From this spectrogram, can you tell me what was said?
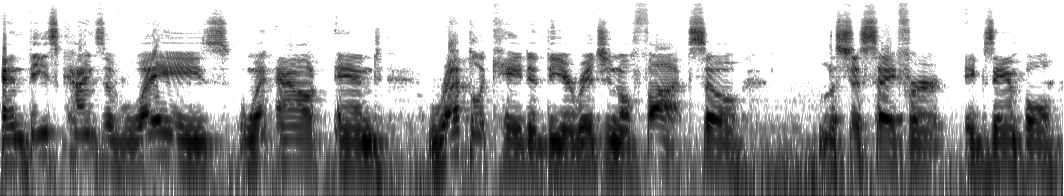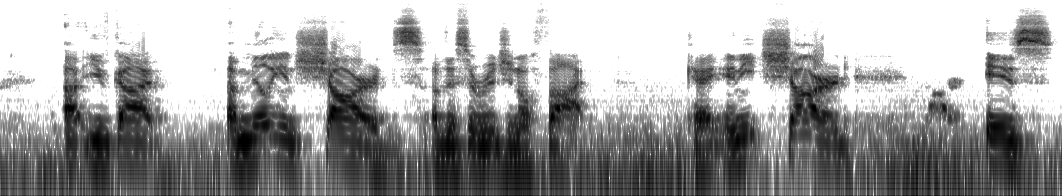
And these kinds of ways went out and replicated the original thought. So let's just say, for example, uh, you've got a million shards of this original thought. Okay, and each shard is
